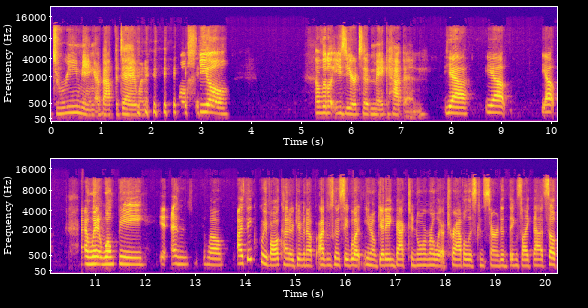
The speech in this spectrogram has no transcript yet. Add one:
dreaming about the day when it will feel a little easier to make happen. Yeah, Yep. Yep. And when it won't be, and well, I think we've all kind of given up. I was going to say what, you know, getting back to normal where travel is concerned and things like that. So,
